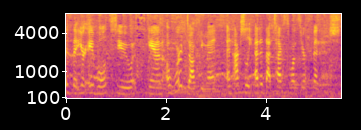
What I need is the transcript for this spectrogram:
is that you're able to scan a Word document and actually edit that text once you're finished.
